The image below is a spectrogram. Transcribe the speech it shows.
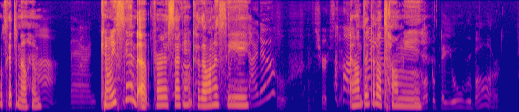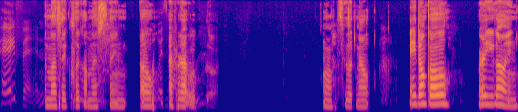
let's get to know him. Can we stand up for a second? Because I want to see. I don't think it'll tell me unless I click on this thing. Oh, I forgot. Oh, see, look now. Hey, don't go. Where are you going?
